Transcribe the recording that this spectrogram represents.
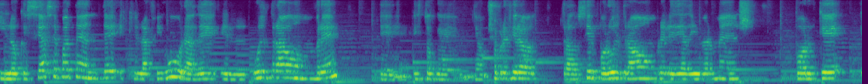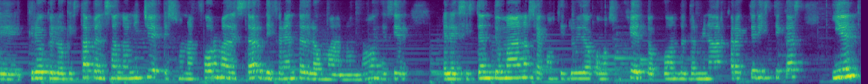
y lo que se hace patente es que la figura del ultrahombre, eh, esto que yo prefiero traducir por ultrahombre la idea de Übermensch, porque eh, creo que lo que está pensando Nietzsche es una forma de ser diferente de la humana, ¿no? Es decir, el existente humano se ha constituido como sujeto con determinadas características y él,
